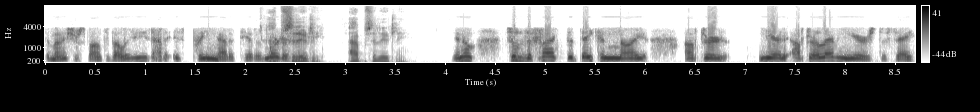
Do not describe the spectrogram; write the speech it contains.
diminished responsibility. That is premeditated murder. Absolutely, absolutely. You know, so the fact that they can now, after nearly after eleven years, to say,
